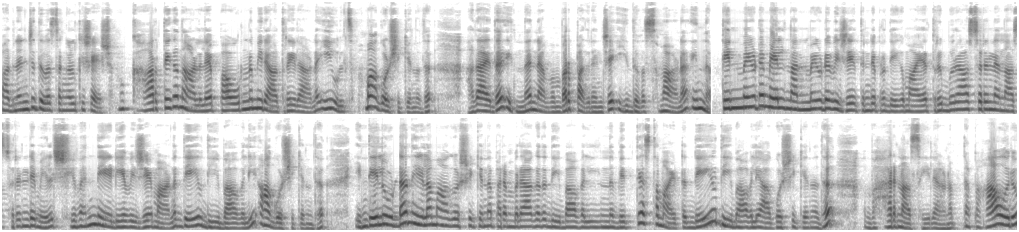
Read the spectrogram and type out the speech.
പതിനഞ്ച് ദിവസങ്ങൾക്ക് ശേഷം കാർത്തിക നാളിലെ പൗർണമി രാത്രിയിലാണ് ഈ ഉത്സവം ആഘോഷിക്കുന്നത്. അതായത് ഇന്ന് നവംബർ പതിനഞ്ച് ഈ ദിവസമാണ് ഇന്ന്. തിന്മയുടെ മേൽ നന്മയുടെ വിജയത്തിന്റെ പ്രതീകമായ ത്രിപുരാസുരൻ എന്ന അസുരന്റെ മേൽ ശിവൻ നേടിയ വിജയമാണ് ദേവ് ദീപാവലി ആഘോഷിക്കുന്നത്. ഇന്ത്യയിൽ ഉടനീളം ആഘോഷിക്കുന്ന പരമ്പരാഗത ദീപാവലിയിൽ നിന്ന് വ്യത്യസ്തമായിട്ട് ദേവ് ദീപാവലി ആഘോഷിക്കുന്നത് വാരണാസിയിലാണ്. അപ്പം ആ ഒരു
